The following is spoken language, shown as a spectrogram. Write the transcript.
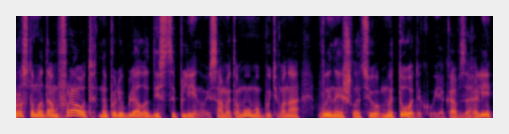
просто мадам Фраут не полюбляла дисципліну, і саме тому, мабуть, вона винайшла цю методику, яка взагалі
